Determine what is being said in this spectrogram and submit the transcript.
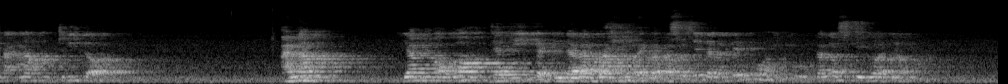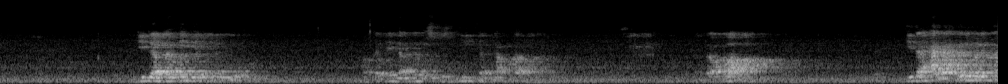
tak nak cerita. Anak yang Allah jadikan di dalam rahim mereka maksudnya dalam tempoh itu kalau sekiranya didapati dia maka dia tak sembunyikan fakta kata Allah tidak ada bagi mereka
